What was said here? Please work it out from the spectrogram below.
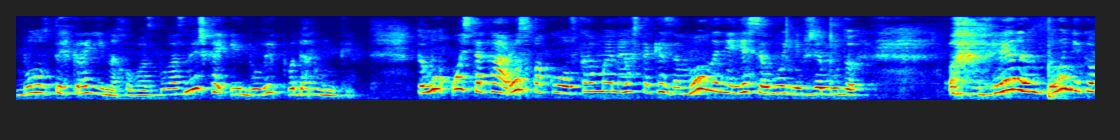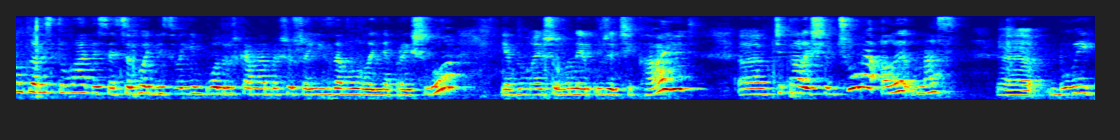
було в тих країнах у вас була знижка і були подарунки. Тому ось така розпаковка. в мене ось таке замовлення. Я сьогодні вже буду гелем, тоніком користуватися. Сьогодні своїм подружкам напишу, що їх замовлення прийшло. Я думаю, що вони вже чекають. Е, Чекали ще вчора, але у нас е, були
